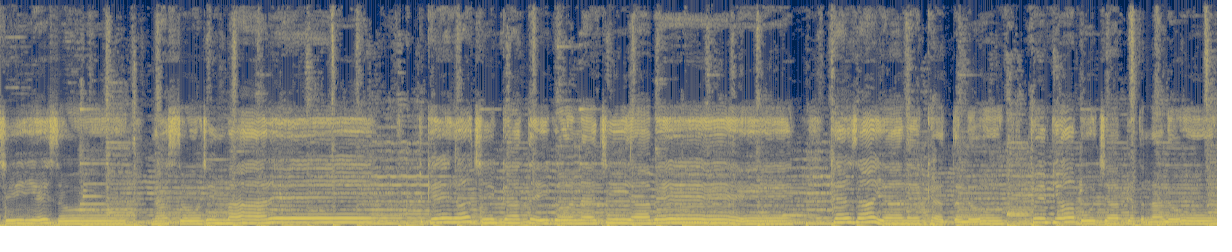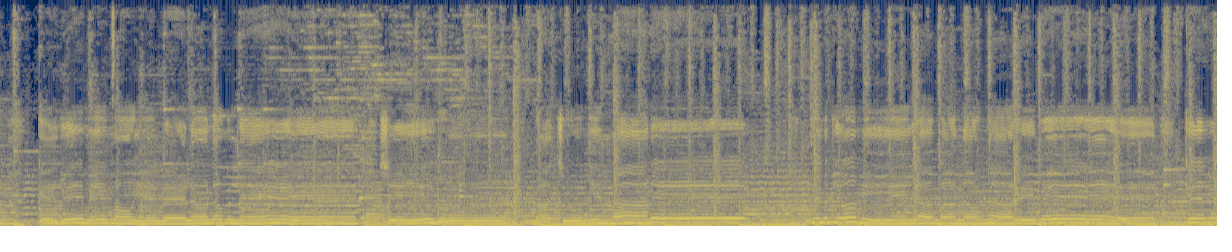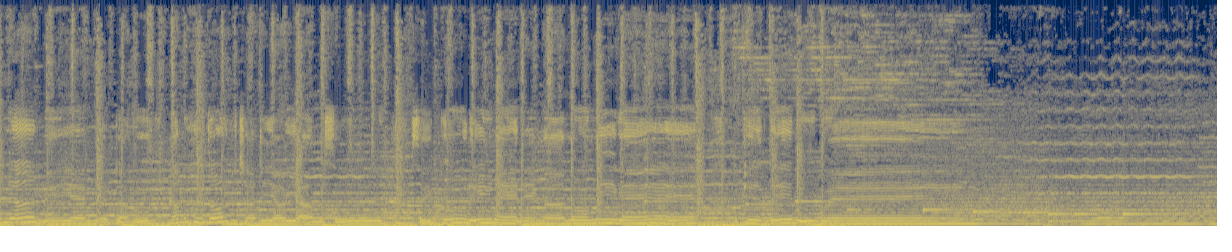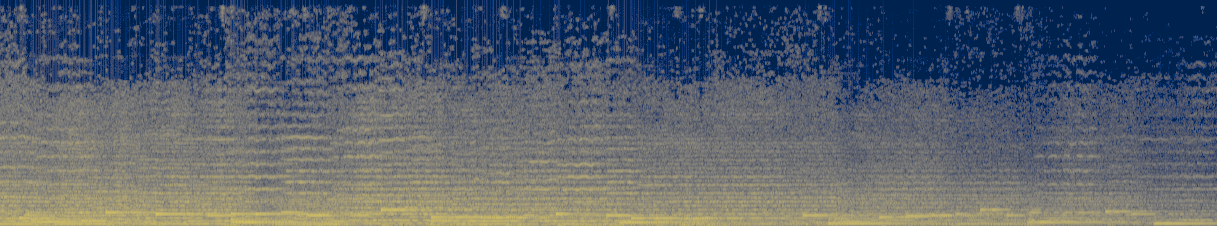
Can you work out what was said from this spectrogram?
ချစ်ရဲ့ဆိုငါဆိုချင်ပါတယ်တကယ်တော့ချစ်ကတိတ်ကိုလက်ကြည့်ရပဲခံစားရလဲခက်တလို့ဖွင့်ပြောဖို့ချပြဿနာလို့ကဲရွေးမင်းမောင်းရင်ဘယ်လိုလုပ်မလဲချစ်ရဲ့ကိုငါကြုံမြင် ဆိုစိတ်ကူးလေးနဲ့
